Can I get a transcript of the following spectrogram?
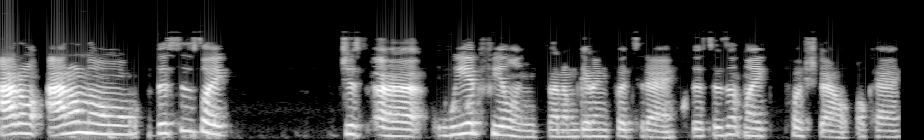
I don't, I don't know. This is like just uh weird feelings that I'm getting for today. This isn't like pushed out, okay?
